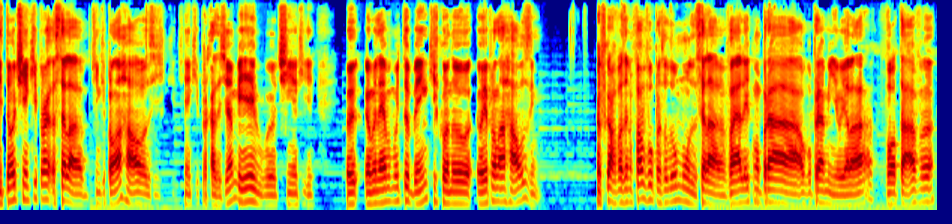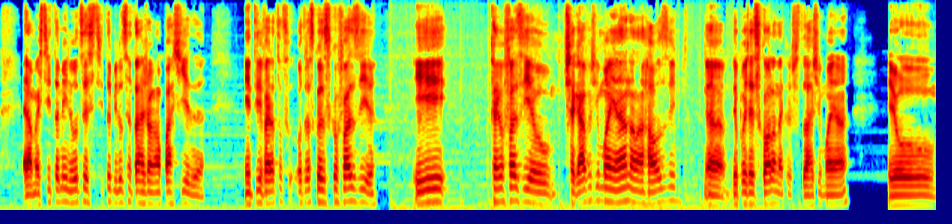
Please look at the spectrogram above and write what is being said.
Então eu tinha que ir pra, sei lá, tinha que ir pra uma house, tinha que ir pra casa de amigo, eu tinha que. Eu, eu me lembro muito bem que quando eu ia pra uma house, eu ficava fazendo favor para todo mundo, sei lá, vai ali comprar algo para mim. Eu ia lá, voltava, era mais 30 minutos, esses 30 minutos eu tentava jogar uma partida entre várias outras coisas que eu fazia. E o que eu fazia? Eu chegava de manhã na lan house, uh, depois da escola, né, que eu estudava de manhã, eu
